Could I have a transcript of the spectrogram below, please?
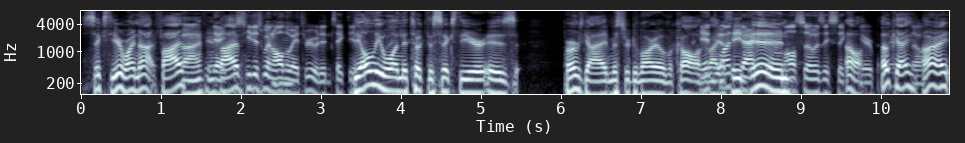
Sixth year? Why not? Five? Five. Yeah. Yeah, he just, he just went all the way through. Didn't take the. The only one that took the sixth year is Berm's guy, Mr. Demario McCall. who I- Antoine he Jackson did. also is a six oh, year. player, okay, so all right.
